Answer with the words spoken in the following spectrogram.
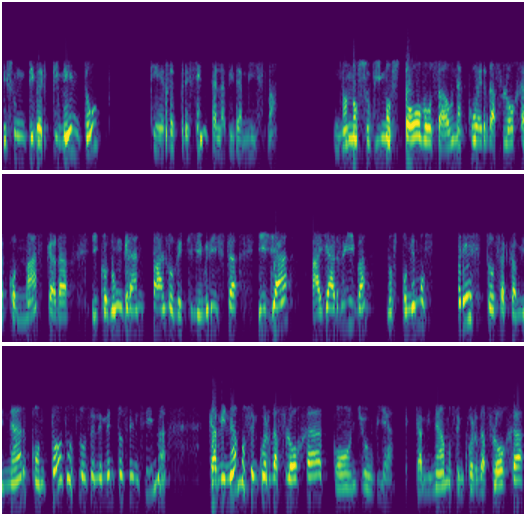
es un divertimento que representa la vida misma. No nos subimos todos a una cuerda floja con máscara y con un gran palo de equilibrista y ya allá arriba nos ponemos prestos a caminar con todos los elementos encima. Caminamos en cuerda floja con lluvia, caminamos en cuerda floja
